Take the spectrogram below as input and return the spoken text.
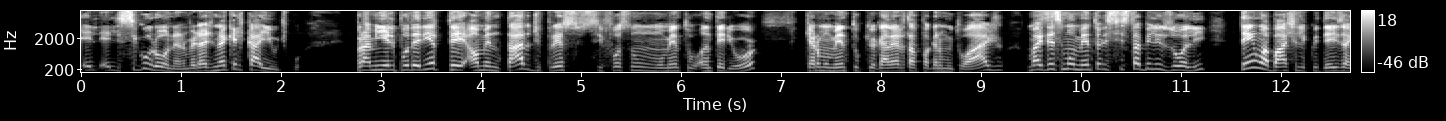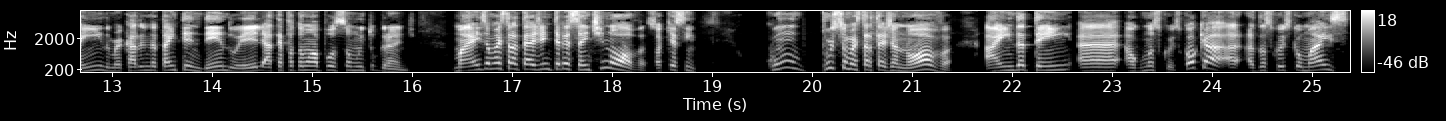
ele, ele segurou, né? Na verdade, não é que ele caiu. Tipo, para mim ele poderia ter aumentado de preço se fosse um momento anterior, que era um momento que a galera estava pagando muito ágil, mas nesse momento ele se estabilizou ali. Tem uma baixa liquidez ainda, o mercado ainda está entendendo ele, até para tomar uma posição muito grande. Mas é uma estratégia interessante e nova. Só que assim, com, por ser uma estratégia nova, ainda tem uh, algumas coisas. Qual que é a, a, das coisas que eu mais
